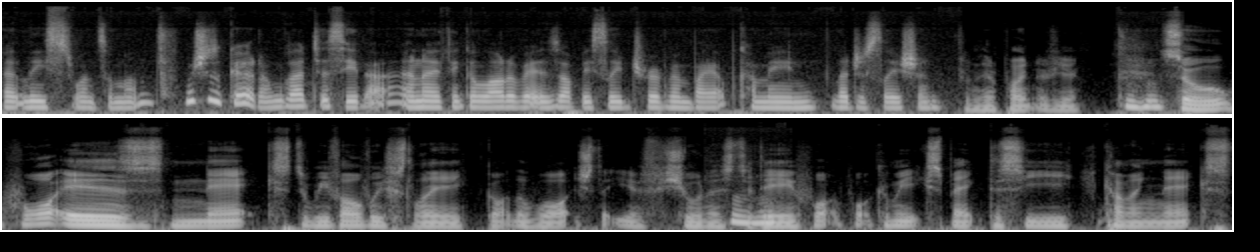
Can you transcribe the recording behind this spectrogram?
at least once a month, which is good. I'm glad to see that. And I think a lot of it is obviously driven by upcoming legislation. From their point of view. Mhm. So, what is next? We've obviously got the watch that you've shown us Mhm. today. What what can we expect to see coming next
